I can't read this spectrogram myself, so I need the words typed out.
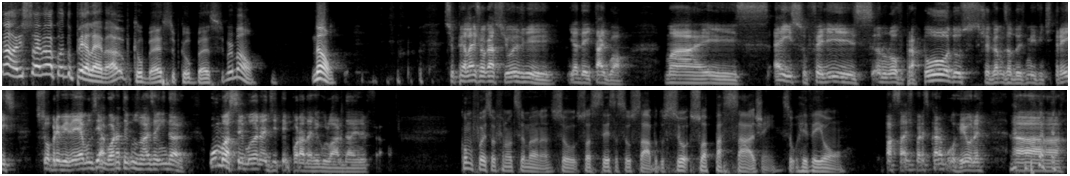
Não, isso aí é a mesma coisa do Pelé. Ah, porque o Messi, porque o Messi. Meu irmão, não, se o Pelé jogasse hoje, ia deitar igual. Mas é isso. Feliz ano novo para todos. Chegamos a 2023, sobrevivemos e agora temos mais ainda uma semana de temporada regular da NFL. Como foi seu final de semana? Seu, sua sexta, seu sábado, seu, sua passagem, seu Réveillon? Passagem, parece que o cara morreu, né? Ah,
